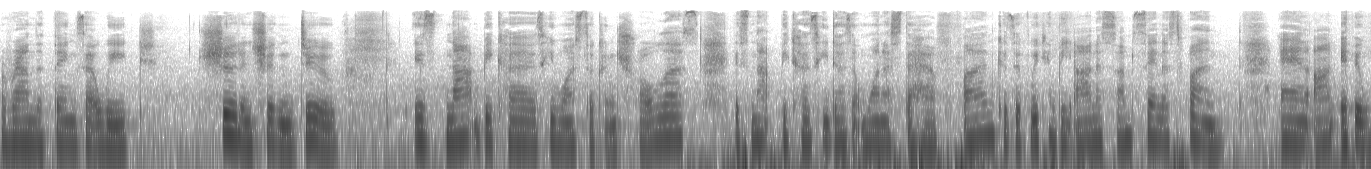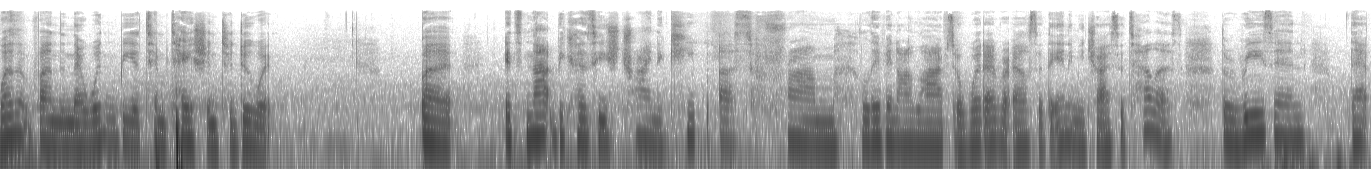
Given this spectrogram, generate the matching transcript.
around the things that we should and shouldn't do is not because he wants to control us. It's not because he doesn't want us to have fun. Because if we can be honest, some sin is fun. And on, if it wasn't fun, then there wouldn't be a temptation to do it. But it's not because he's trying to keep us from living our lives or whatever else that the enemy tries to tell us. The reason that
